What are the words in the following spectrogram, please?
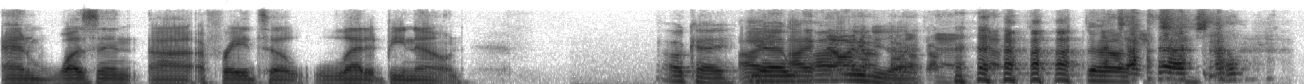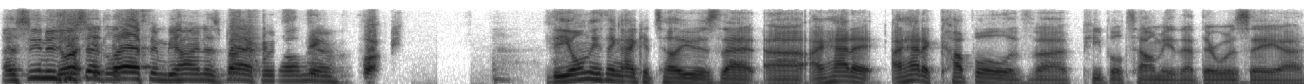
and wasn't uh, afraid to let it be known. Okay. I- yeah, I- I, I we knew what that. The, as soon as You you know said what? laughing behind his back, we all knew. Look, the only thing I could tell you is that uh, I had a I had a couple of uh, people tell me that there was a uh,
